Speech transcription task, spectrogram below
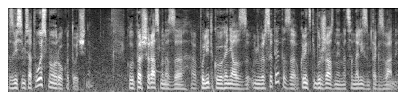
з 88-го року точно. Коли перший раз мене за е, політику виганяли з університету за український буржуазний націоналізм, так званий,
